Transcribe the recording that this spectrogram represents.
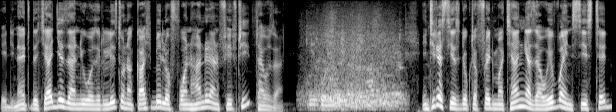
He denied the charges and he was released on a cash bail of 150,000. Interior CS Dr. Fred Matiang'i has however insisted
